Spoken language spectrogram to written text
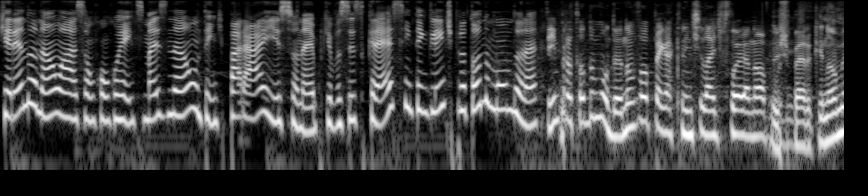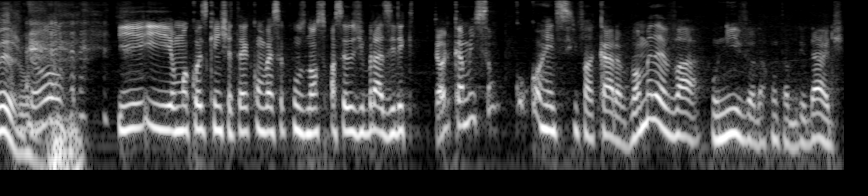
querendo ou não, ah, são concorrentes, mas não, tem que parar isso, né? Porque vocês crescem, tem cliente para todo mundo, né? Tem para todo mundo. Eu não vou pegar cliente lá de Florianópolis. Eu espero que não mesmo. Então, e, e uma coisa que a gente até conversa com os nossos parceiros de Brasília, que teoricamente são concorrentes, assim, fala, cara, vamos elevar o nível da contabilidade?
